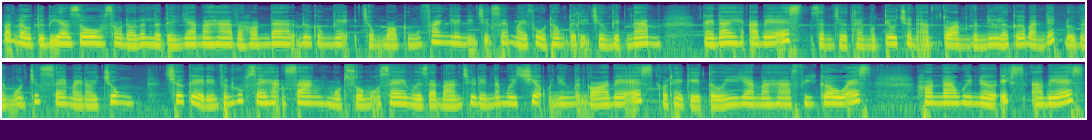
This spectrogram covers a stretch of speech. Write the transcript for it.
Bắt đầu từ Piaggio, sau đó lần lượt đến Yamaha và Honda đã đưa công nghệ chống bó cứng phanh lên những chiếc xe máy phổ thông tại thị trường Việt Nam. Ngày nay, ABS dần trở thành một tiêu chuẩn an toàn gần như là cơ bản nhất đối với một chiếc xe máy nói chung. Chưa kể đến phân khúc xe hạng sang, một số mẫu xe với giá bán chưa đến 50 triệu nhưng vẫn có ABS, có thể kể tới Yamaha Freego S, Honda Winner X ABS,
